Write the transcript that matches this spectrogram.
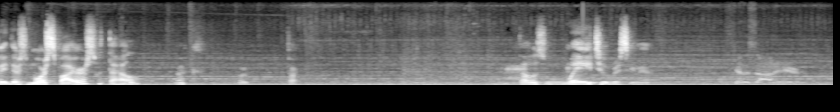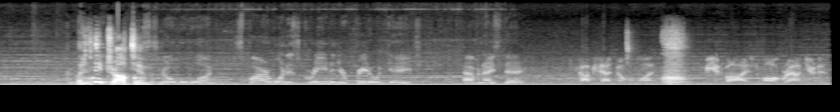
Wait, there's more spires? What the hell? Rick? Oh, fuck. That was way too risky, man. Get us out of here. What if they dropped him? This is Noble One. Spire One is green, and you're free to engage. Have a nice day. Copy that, Noble One. Be advised, all ground units.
